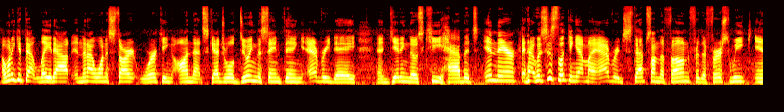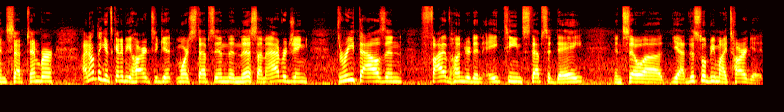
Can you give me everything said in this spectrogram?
I want to get that laid out and then I want to start working on that schedule, doing the same thing every day and getting those key habits in there. And I was just looking at my average steps on the phone for the first week in September. I don't think it's going to be hard to get more steps in than this. I'm averaging 3,000. 518 steps a day. And so, uh, yeah, this will be my target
